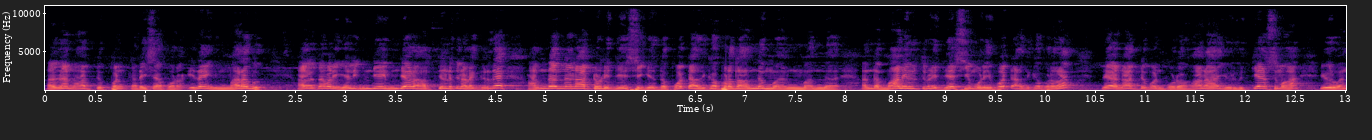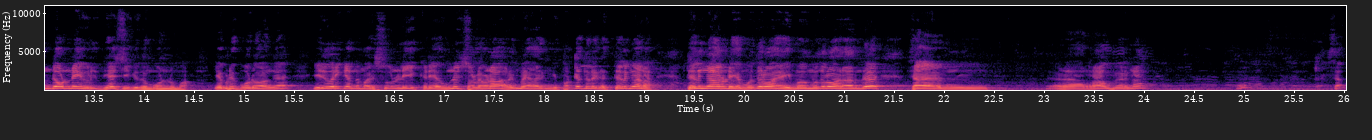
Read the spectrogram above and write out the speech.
அதுதான் நாட்டுப்பண் கடைசியாக போடும் இதுதான் மரபு. அதை தவிர எல் இந்திய இந்தியாவில் அத்தனை இடத்துல நடக்கிறது அந்தந்த நாட்டுடைய தேசிய கீதத்தை போட்டு அதுக்கப்புறம் தான் அந்த ம- அந்த அந்த மாநிலத்தினுடைய தேசிய மொழியை போட்டு அதுக்கப்புறம் தான் நாட்டுப்பண் போடுவாங்க. ஆனால் இவர் வித்தியாசமாக இவர் வந்த உடனே இவருக்கு தேசிய கீதம் போடணுமா? எப்படி போடுவாங்க? இது வரைக்கும் அந்த மாதிரி சூழ்நிலையே கிடையாது. இன்னும் சொல்ல வேணா அருமை இங்கே பக்கத்தில் இருக்க தெலுங்கானா தெலுங்கானுடைய முதல்வர் முதல்வராக இருந்து ச- ரா- ராவ் பேருனா ச-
